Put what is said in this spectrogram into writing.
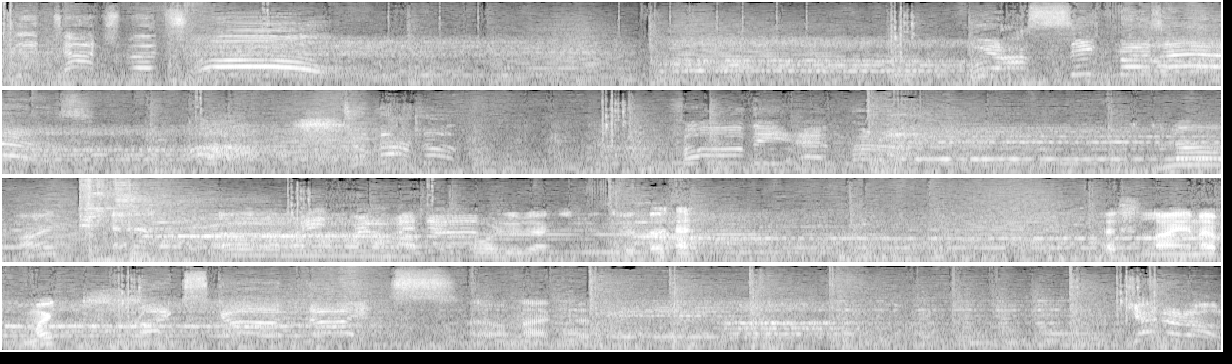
Detachments hold! We are Sigmar's heirs! To battle! For the Emperor! No, I can't. Oh, no, no, no, no, no, no, no. before you actually do that. Let's line up, mate. I don't like that. General!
